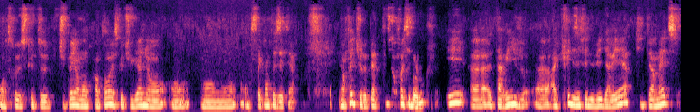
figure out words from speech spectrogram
entre ce que tu payes en empruntant et ce que tu gagnes en, stackant tes Ethers. Et en fait, tu répètes plusieurs fois cette boucle et tu arrives à créer des effets de levier derrière qui te permettent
